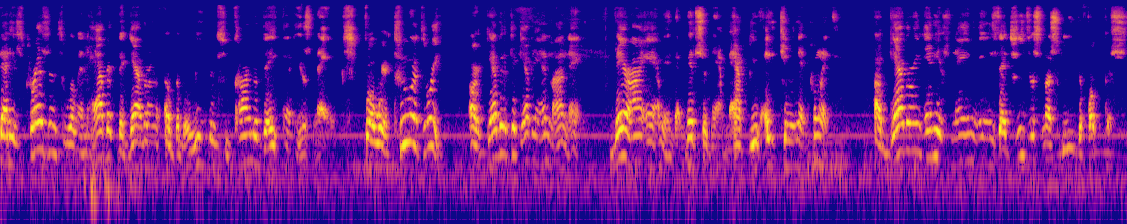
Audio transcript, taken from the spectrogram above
that his presence will inhabit the gathering of the believers who congregate in his name. For where two or three are gathered together in my name, there I am in the midst of them. Matthew 18 and 20. A gathering in his name means that Jesus must be the focus.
